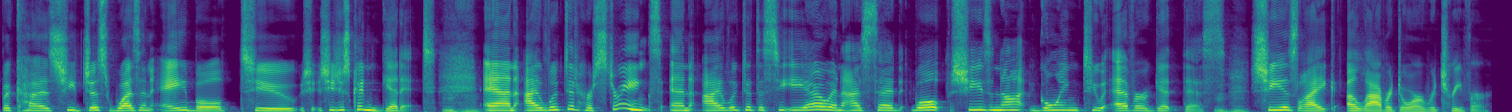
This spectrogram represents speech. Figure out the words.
because she just wasn't able to, she, she just couldn't get it. Mm-hmm. And I looked at her strengths and I looked at the CEO and I said, Well, she's not going to ever get this. Mm-hmm. She is like a Labrador retriever.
